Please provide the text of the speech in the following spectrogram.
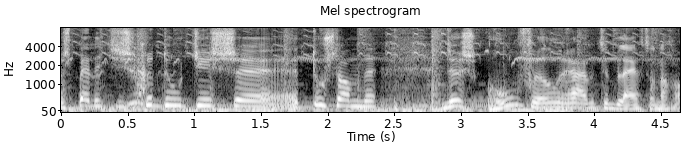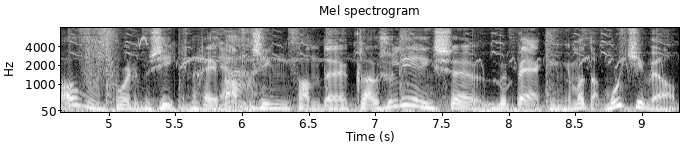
spelletjes, gedoetjes, toestanden. Dus hoeveel ruimte blijft er nog over voor de muziek? Nog even Ja. afgezien van de clausuleringsbeperkingen, want dat moet je wel.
